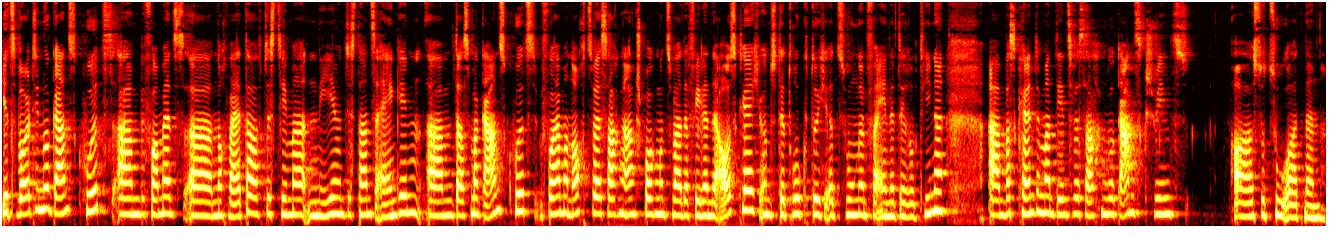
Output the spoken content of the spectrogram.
Jetzt wollte ich nur ganz kurz, ähm, bevor wir jetzt äh, noch weiter auf das Thema Nähe und Distanz eingehen, ähm, dass wir ganz kurz, vorher haben wir noch zwei Sachen angesprochen, und zwar der fehlende Ausgleich und der Druck durch erzwungen veränderte Routine. Ähm, was könnte man den zwei Sachen nur ganz geschwind äh, so zuordnen?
